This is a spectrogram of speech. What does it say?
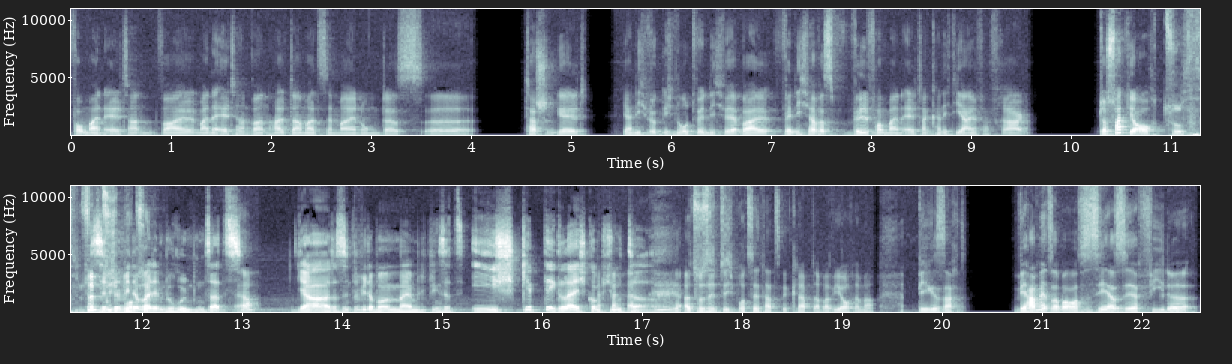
von meinen Eltern, weil meine Eltern waren halt damals der Meinung, dass äh, Taschengeld ja nicht wirklich notwendig wäre, weil wenn ich ja was will von meinen Eltern, kann ich die ja einfach fragen. Das hat ja auch zu 70 Da sind wir wieder bei dem berühmten Satz. Ja? Ja, da sind wir wieder bei meinem Lieblingssatz. Ich geb dir gleich Computer. also 70 Prozent hat es geklappt, aber wie auch immer. Wie gesagt, wir haben jetzt aber auch sehr, sehr viele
